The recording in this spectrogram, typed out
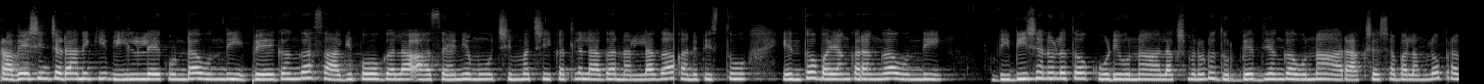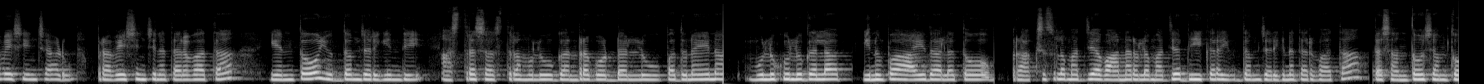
ప్రవేశించడానికి వీలు లేకుండా ఉంది. వేగంగా సాగిపోగల ఆ సైన్యము చిమ్మ చీకట్లలాగా నల్లగా కనిపిస్తూ ఎంతో భయంకరంగా ఉంది. విభీషణులతో కూడి ఉన్న లక్ష్మణుడు దుర్భేద్యంగా ఉన్న ఆ రాక్షస బలంలో ప్రవేశించాడు. ప్రవేశించిన తర్వాత ఎంతో యుద్ధం జరిగింది. అస్త్రశస్త్రములు గండ్రగొడ్డళ్ళు పదునైన ములుకులు గల ఇనుప ఆయుధాలతో రాక్షసుల మధ్య వానరుల మధ్య భీకర యుద్ధం జరిగిన తర్వాత సంతోషంతో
